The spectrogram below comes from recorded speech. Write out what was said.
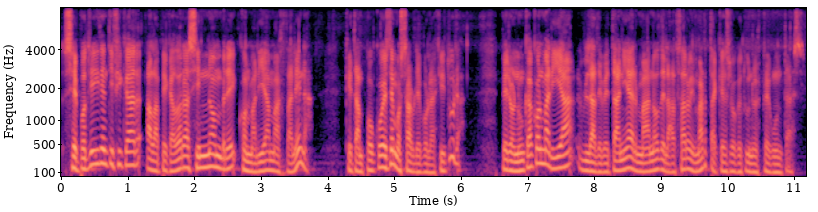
se podría identificar a la pecadora sin nombre con María Magdalena, que tampoco es demostrable por la Escritura, pero nunca con María, la de Betania, hermano de Lázaro y Marta, que es lo que tú nos preguntas.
